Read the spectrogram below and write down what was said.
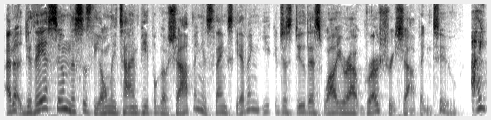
I don't do they assume this is the only time people go shopping is Thanksgiving? You could just do this while you're out grocery shopping too. I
